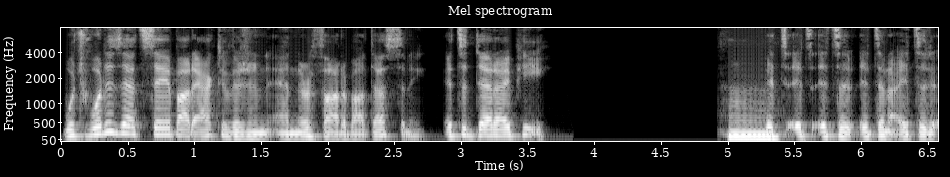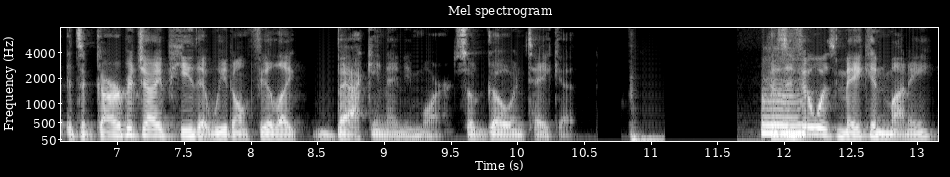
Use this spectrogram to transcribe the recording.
Which what does that say about Activision and their thought about Destiny? It's a dead IP. Hmm. It's it's it's a it's an it's a it's a garbage IP that we don't feel like backing anymore. So go and take it. Because if Mm. it was making money,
